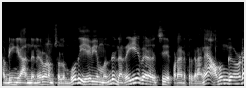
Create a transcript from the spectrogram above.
அப்படிங்கிற அந்த நிறுவனம் சொல்லும்போது ஏவிஎம் வந்து நிறைய பேரை வச்சு படம் எடுத்திருக்கிறாங்க. அவங்களோட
